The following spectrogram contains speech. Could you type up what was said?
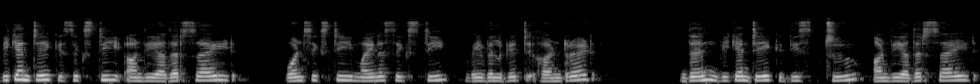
We can take 60 on the other side 160 minus 60 we will get 100 then we can take this 2 on the other side.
